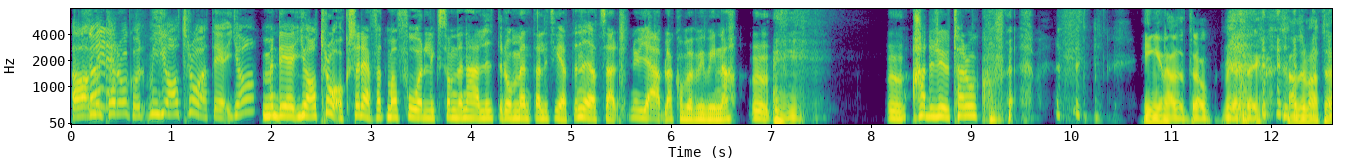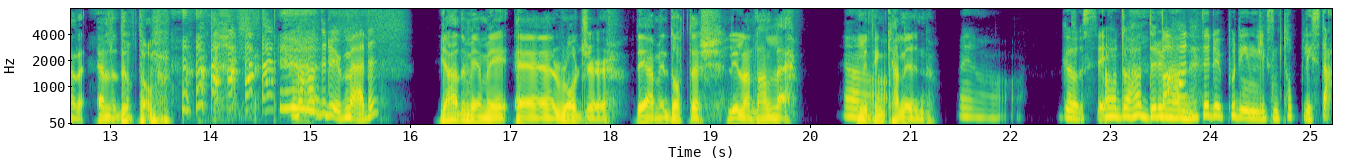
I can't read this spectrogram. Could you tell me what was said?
Ja, Så men, är det. tarotkort, men jag tror att det, ja, men det, jag tror också det för att man får liksom den här lite då mentaliteten i att så här, nu jävlar kommer vi vinna. Mm. Hade du tarotkort? Ingen hade dragit med sig. Hade de haft en eldat upp dem. Vad hade du med dig? Jag hade med mig eh, Roger. Det är min dotters lilla nalle. En liten kanin. Ja. Gosig. Ja, då hade du Vad någon... hade du på din liksom, topplista?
